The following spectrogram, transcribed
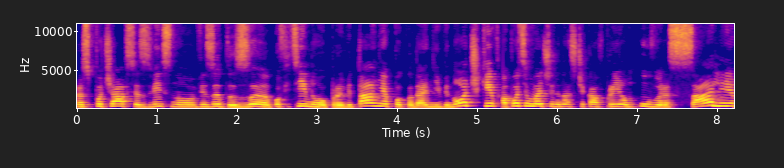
розпочався, звісно, візит з офіційного привітання, покладання віночків. А потім ввечері нас чекав прийом у Версалі.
